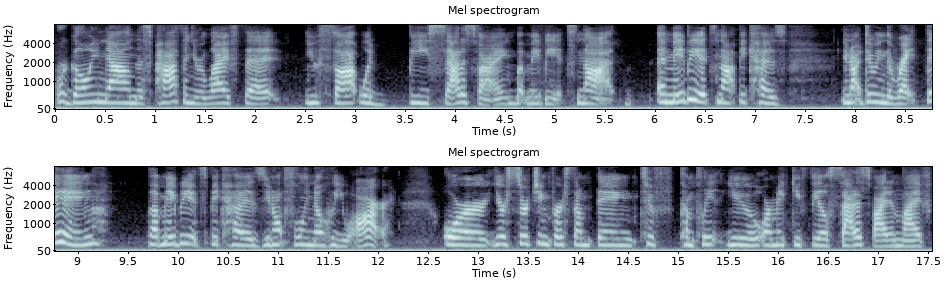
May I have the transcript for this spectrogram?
or going down this path in your life that you thought would be satisfying, but maybe it's not. And maybe it's not because you're not doing the right thing, but maybe it's because you don't fully know who you are. Or you're searching for something to f- complete you or make you feel satisfied in life,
